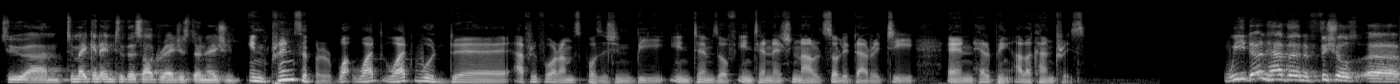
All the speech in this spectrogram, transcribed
to um, to make an end to this outrageous donation. In principle, what what what would uh, AfriForum's position be in terms of international solidarity and helping other countries? We don't have an official uh,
